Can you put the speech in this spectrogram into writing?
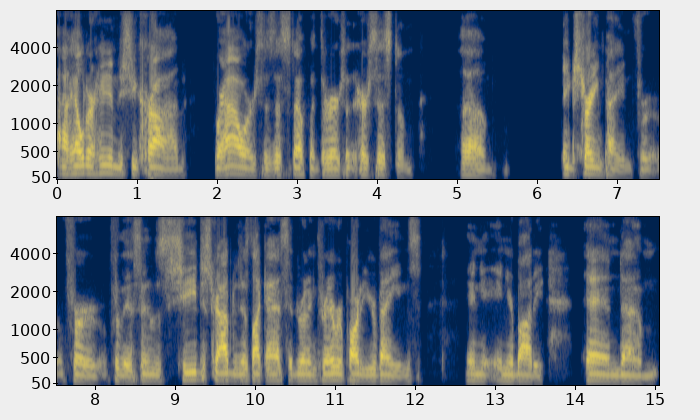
I held her hand and she cried for hours as this stuff went through her, her system. Um, extreme pain for for for this. It was she described it as like acid running through every part of your veins in in your body, and um,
